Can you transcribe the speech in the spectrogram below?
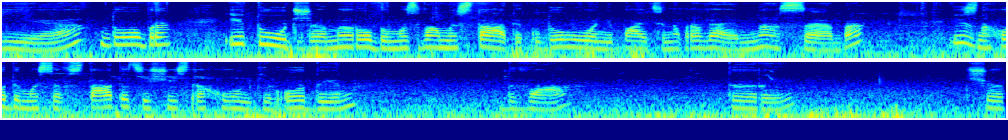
Є. Добре. І тут же ми робимо з вами статику, долоні, пальці направляємо на себе. І знаходимося в статиці 6 рахунків. 1, 2, 3, 4,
